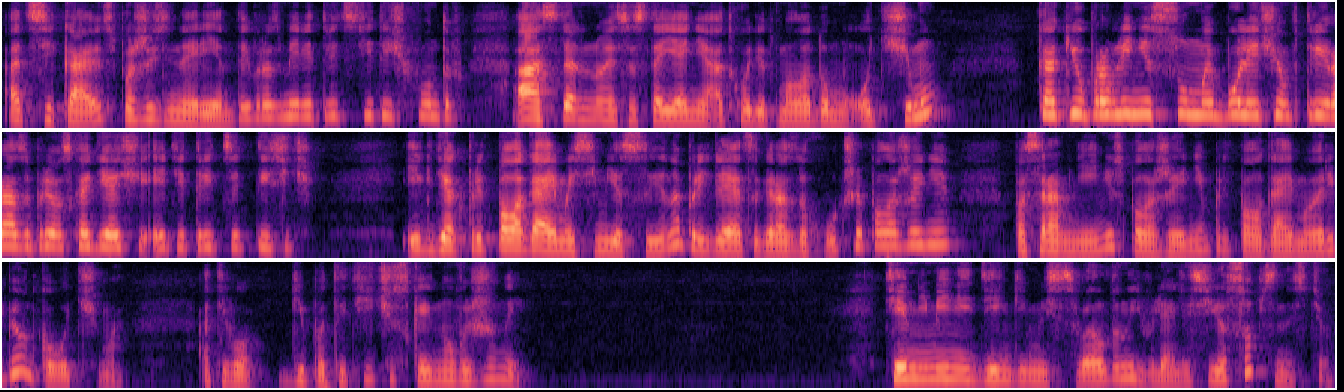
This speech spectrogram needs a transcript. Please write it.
отсекают с пожизненной рентой в размере 30 тысяч фунтов, а остальное состояние отходит молодому отчиму, как и управление суммой более чем в три раза превосходящей эти 30 тысяч, и где к предполагаемой семье сына определяется гораздо худшее положение по сравнению с положением предполагаемого ребенка отчима от его гипотетической новой жены. Тем не менее, деньги мисс Уэлдон являлись ее собственностью,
